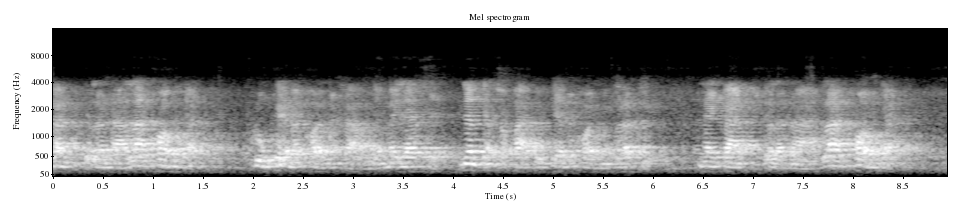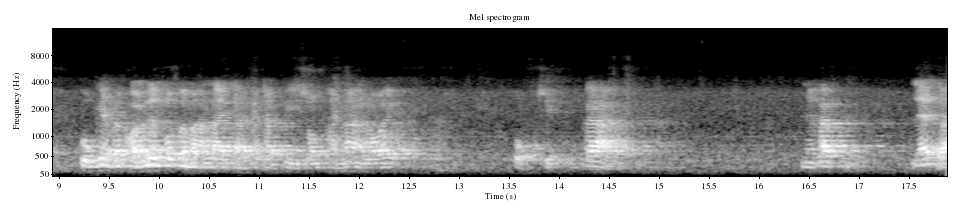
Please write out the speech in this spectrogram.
การพิจารณาร่างข้อบัญญัติกรุงเทพมหานครดังกล่าวยังไม่แล้วเสร็จ เนื่องจากสภากรุงเทพมหานครมีภารกิจในการพิจารณาร่างข้อบัญญัติกรุงเทพมหานครเรื่องงบประมาณรายจ่ายประจำปี 2569 นะครับ และจะ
